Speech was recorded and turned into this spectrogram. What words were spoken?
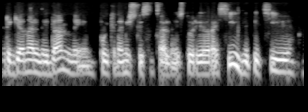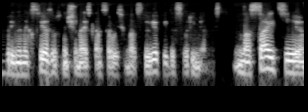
региональные данные по экономической и социальной истории России для пяти временных срезов, начиная с конца XVIII века и до современности. На сайте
